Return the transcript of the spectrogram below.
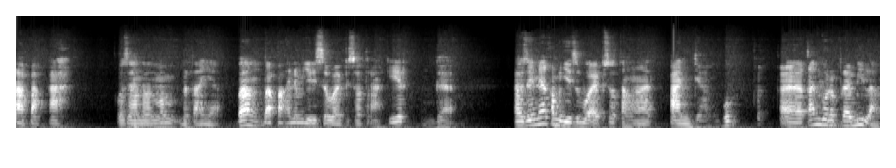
apakah kalau teman-teman bertanya bang apakah ini menjadi sebuah episode terakhir? Enggak. Harusnya ini akan menjadi sebuah episode sangat panjang. Gue kan gue udah pernah bilang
